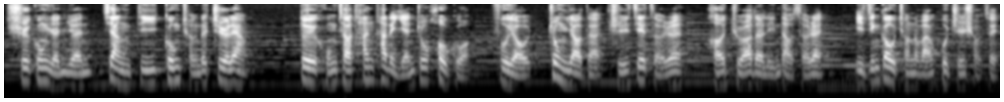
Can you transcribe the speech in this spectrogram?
施工人员降低工程的质量，对虹桥坍塌的严重后果负有重要的直接责任和主要的领导责任。已经构成了玩忽职守罪。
